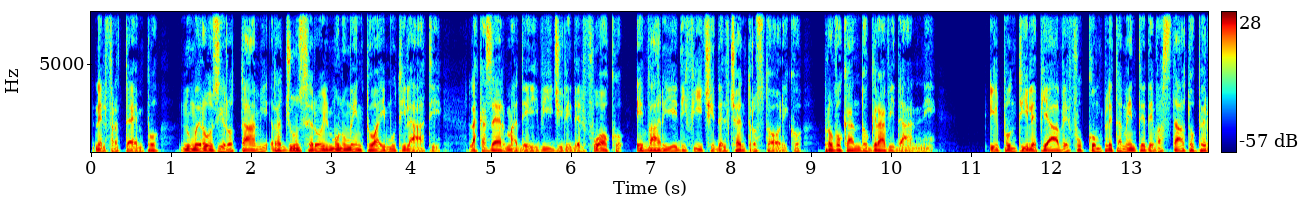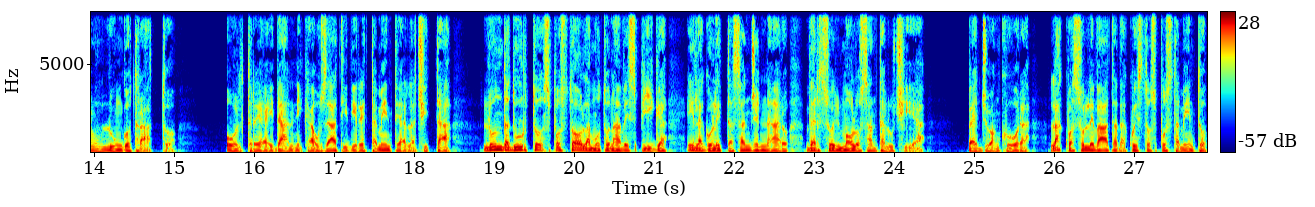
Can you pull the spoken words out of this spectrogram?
Nel frattempo, numerosi rottami raggiunsero il monumento ai mutilati, la caserma dei vigili del fuoco e vari edifici del centro storico, provocando gravi danni. Il pontile Piave fu completamente devastato per un lungo tratto. Oltre ai danni causati direttamente alla città, l'onda d'urto spostò la motonave Spiga e la goletta San Gennaro verso il molo Santa Lucia. Peggio ancora, l'acqua sollevata da questo spostamento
